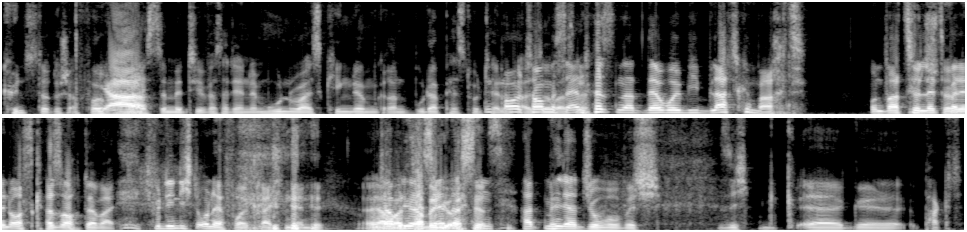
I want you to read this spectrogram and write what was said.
künstlerisch erfolgreichste mit, was hat er denn, Moonrise Kingdom, Grand Budapest Hotel Paul all Thomas ne? Anderson hat There Will Be Blood gemacht. Und war zuletzt Stimmt. bei den Oscars auch dabei. Ich will ihn nicht unerfolgreich nennen. Und Ja, aber W.S. Anderson hat Milja Jovovic sich äh, gepackt.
